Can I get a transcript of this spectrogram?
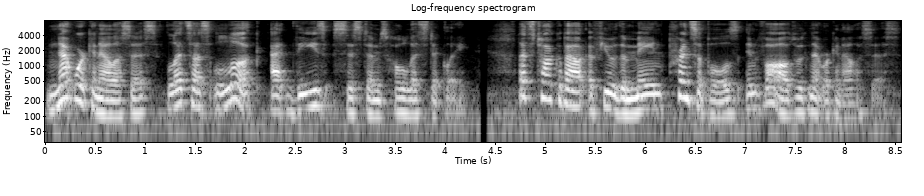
Network analysis lets us look at these systems holistically. Let's talk about a few of the main principles involved with network analysis.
